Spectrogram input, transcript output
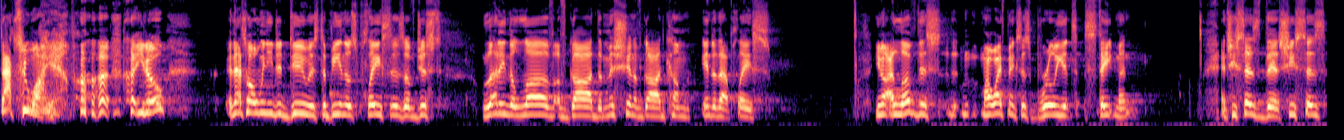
that's who I am. you know? And that's all we need to do is to be in those places of just letting the love of God, the mission of God come into that place. You know, I love this. My wife makes this brilliant statement. And she says this she says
